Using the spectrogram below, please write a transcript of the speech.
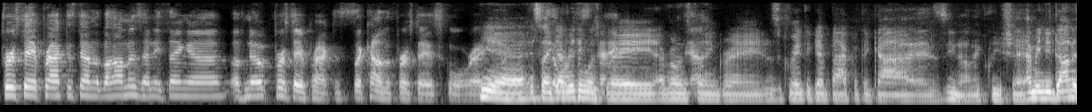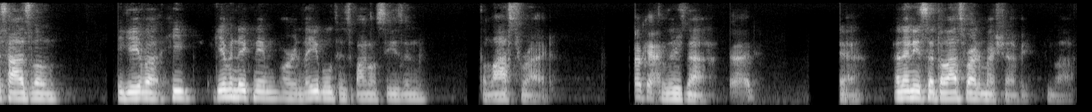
first day of practice down in the Bahamas. Anything uh, of note? First day of practice. It's like kind of the first day of school, right? Yeah, it's like everything was stay. great. Everyone's Yeah. playing great. It was great to get back with the guys. You know, the cliche. I mean, Udonis Haslam, he gave a he gave a nickname or labeled his final season the last ride. Okay. So there's that. Good. Yeah. And then he said the last ride in my Chevy and left.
